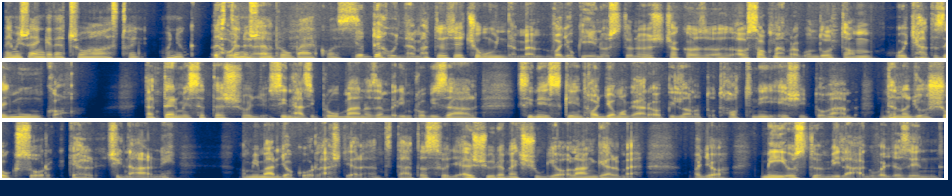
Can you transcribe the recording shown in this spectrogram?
Nem is engedett soha azt, hogy mondjuk ösztönösen próbálkozz? Ja, dehogy nem, hát ez egy csomó mindenben vagyok én ösztönös, csak az, a, a szakmámra gondoltam, hogy hát ez egy munka. Tehát természetes, hogy színházi próbán az ember improvizál, színészként hagyja magára a pillanatot hatni, és így tovább, de nagyon sokszor kell csinálni ami már gyakorlást jelent. Tehát az, hogy elsőre megsúgja a lángelme, vagy a mély ösztönvilág, vagy az én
